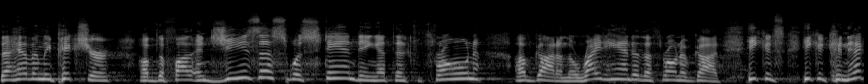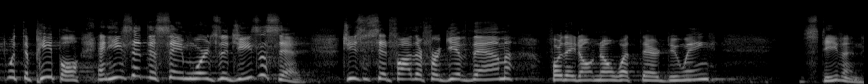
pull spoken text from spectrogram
the heavenly picture of the Father. And Jesus was standing at the throne of God, on the right hand of the throne of God. He could, he could connect with the people, and he said the same words that Jesus said. Jesus said, Father, forgive them, for they don't know what they're doing. Stephen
